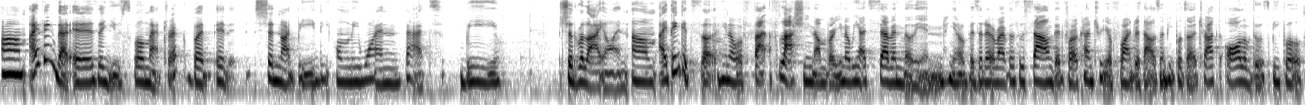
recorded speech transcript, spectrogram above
Um, I think that it is a useful metric, but it should not be the only one that we should rely on. Um, I think it's a, you know a fa- flashy number. You know, we had seven million you know visitor arrivals. It sound good for a country of four hundred thousand people to attract all of those people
